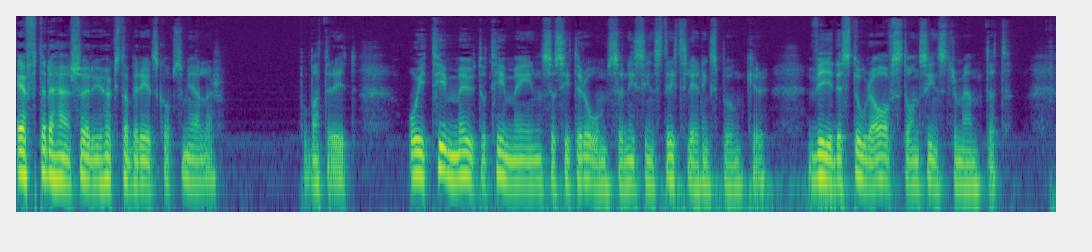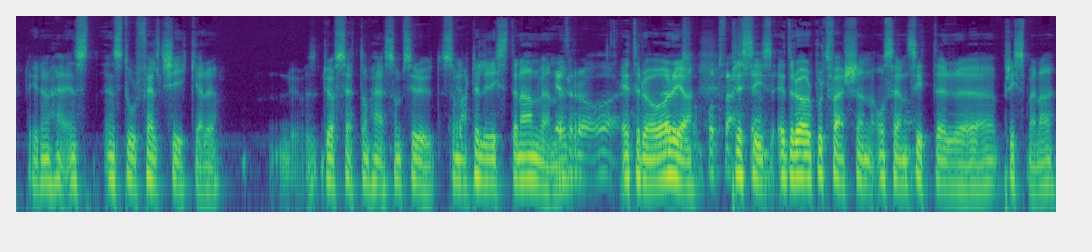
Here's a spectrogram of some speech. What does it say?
efter det här så är det ju högsta beredskap som gäller på batteriet. Och i timme ut och timme in så sitter Omsen i sin stridsledningsbunker vid det stora avståndsinstrumentet. Det är den här, en, en stor fältkikare. Du har sett de här som ser ut som ett, artilleristerna använder. Ett rör. Ett rör, ja. Precis, ett rör på tvärsen och sen ja. sitter uh, prismerna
